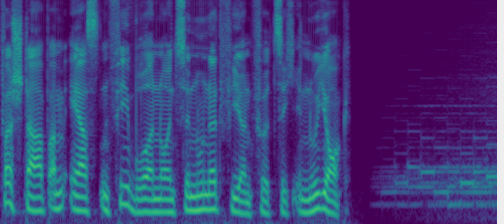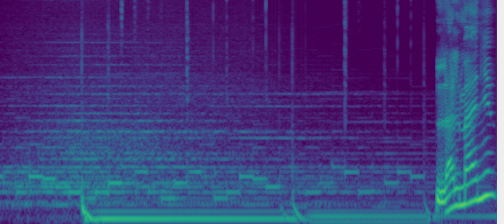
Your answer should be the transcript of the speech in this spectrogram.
verstarb am 1. Februar 1944 in New York. L'Allemagne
